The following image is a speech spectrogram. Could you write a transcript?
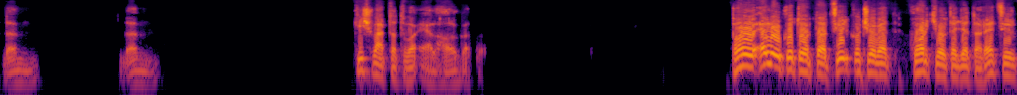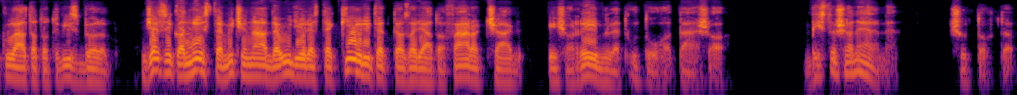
döm. Nem. Kisvártatva elhallgatott. Paul előkotorta a cirkocsövet, kortyolt egyet a recirkuláltatott vízből. Jessica nézte, mit csinál, de úgy érezte, kiürítette az agyát a fáradtság és a rémület utóhatása. Biztosan elment, suttogta.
